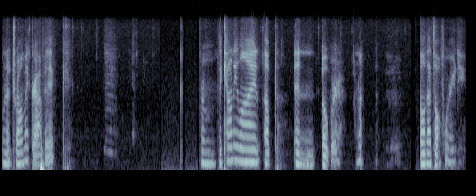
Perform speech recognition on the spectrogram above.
I'm to draw my graphic from the county line up and over. I'm not, oh, that's all 480.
